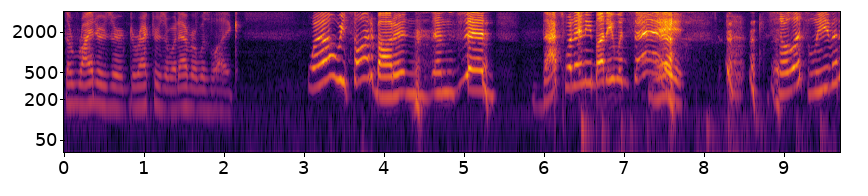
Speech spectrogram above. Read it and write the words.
the writers or directors or whatever was like, well, we thought about it and, and said, that's what anybody would say. so let's leave it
